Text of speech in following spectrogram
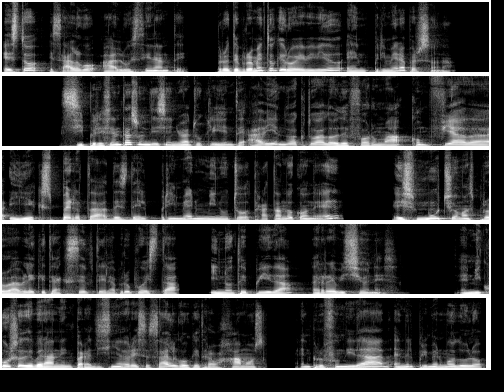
Esto es algo alucinante, pero te prometo que lo he vivido en primera persona. Si presentas un diseño a tu cliente habiendo actuado de forma confiada y experta desde el primer minuto tratando con él, es mucho más probable que te acepte la propuesta y no te pida revisiones. En mi curso de branding para diseñadores es algo que trabajamos en profundidad en el primer módulo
